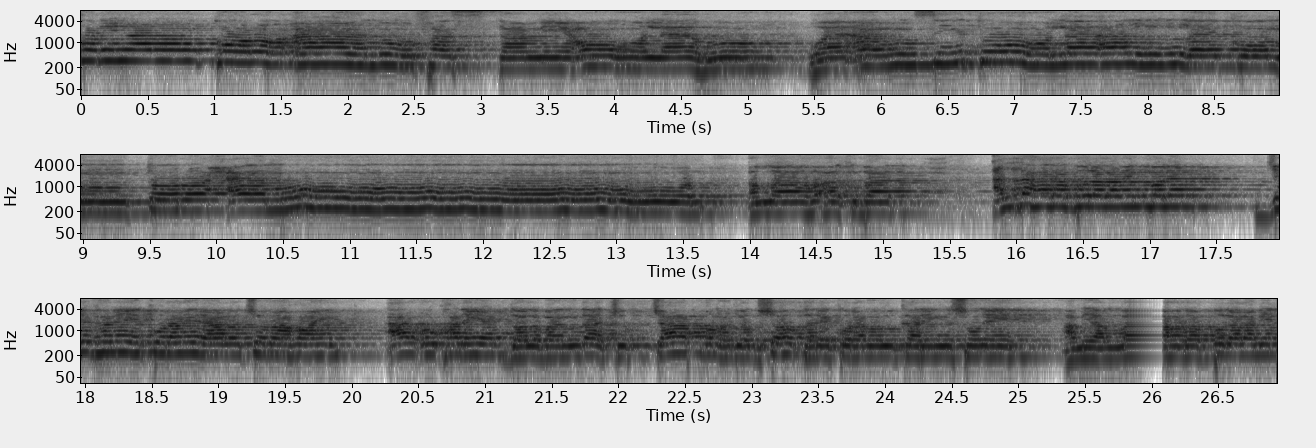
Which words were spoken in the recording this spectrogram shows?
কুরিয়াল কুরআনু ফাসতামিউ লাহু ওয়া আনসিতু লাআল্লাকুম তুরহামুন। আল্লাহু আকবার। আল্লাহ রাব্বুল আলামিন বলেন, যেখানে কোরআনের আলোচনা হয় আর ওখানে এক দল বান্দা চুপচাপ মনোযোগ সহকারে কোরআনুল কারীম শুনে। আমি আল্লাহ রাব্বুল আলামিন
